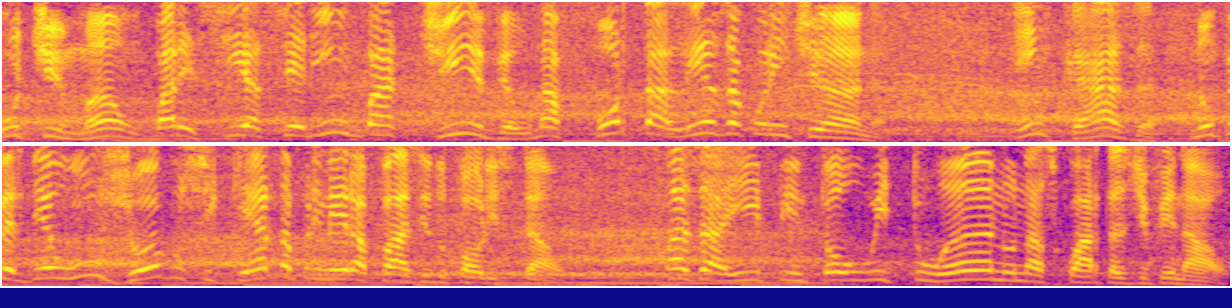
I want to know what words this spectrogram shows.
O timão parecia ser imbatível na fortaleza corintiana em casa, não perdeu um jogo sequer na primeira fase do Paulistão. Mas aí pintou o Ituano nas quartas de final.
